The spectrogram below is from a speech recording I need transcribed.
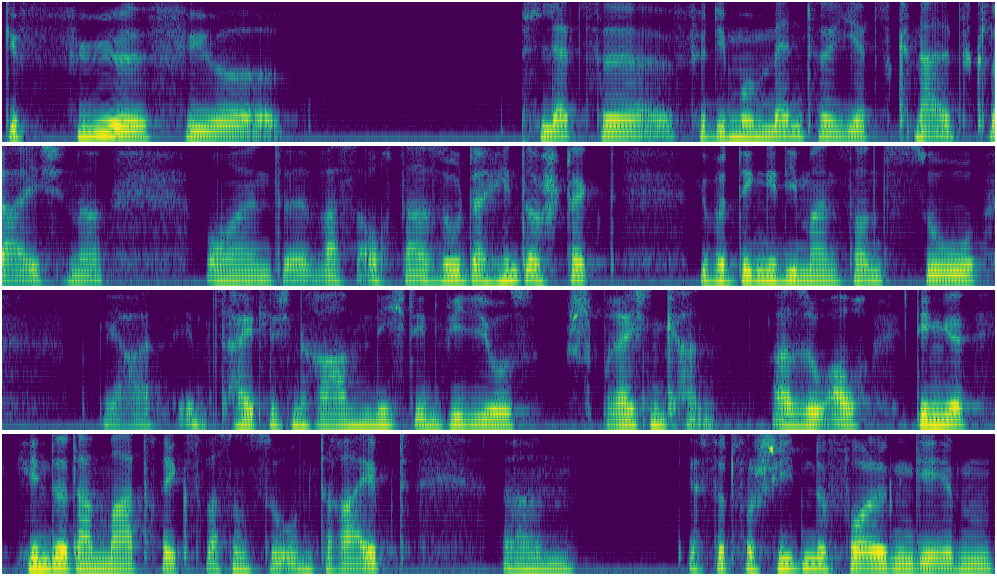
Gefühl für Plätze, für die Momente, jetzt knallt gleich. Ne? Und äh, was auch da so dahinter steckt, über Dinge, die man sonst so ja, im zeitlichen Rahmen nicht in Videos sprechen kann. Also auch Dinge hinter der Matrix, was uns so umtreibt. Ähm, es wird verschiedene Folgen geben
